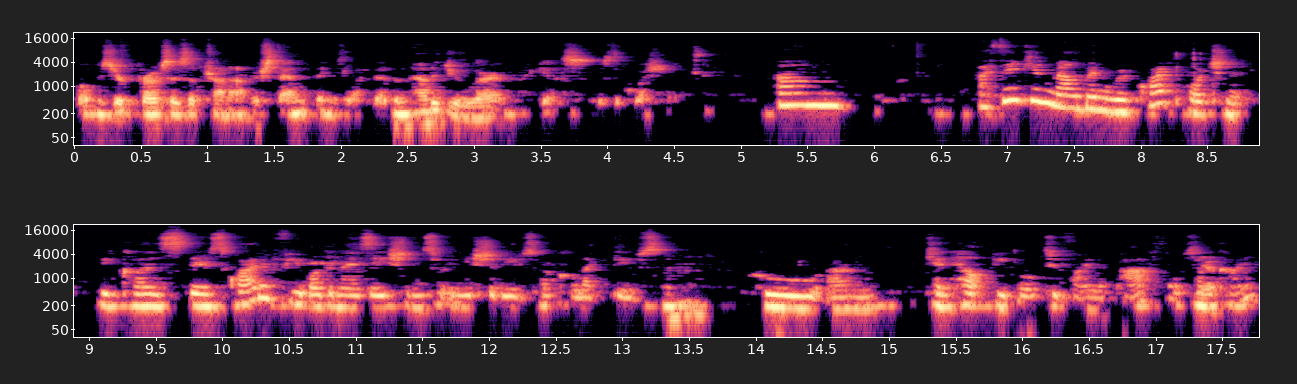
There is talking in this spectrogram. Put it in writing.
What was your process of trying to understand things like that, and how did you learn? I guess is the question. Um, I think in Melbourne we're quite fortunate because there's quite a few organizations or initiatives or collectives Mhm. who um, can help people to find a path of some Yeah. kind.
